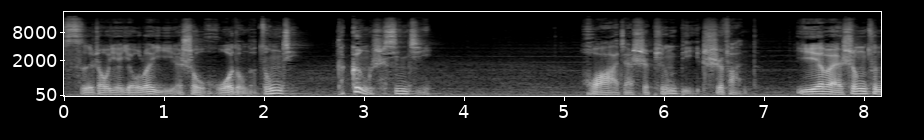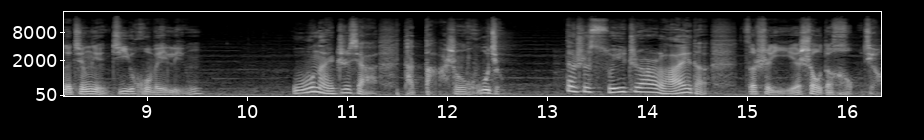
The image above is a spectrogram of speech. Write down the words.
四周也有了野兽活动的踪迹，他更是心急。画家是凭笔吃饭的，野外生存的经验几乎为零。无奈之下，他大声呼救，但是随之而来的则是野兽的吼叫。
